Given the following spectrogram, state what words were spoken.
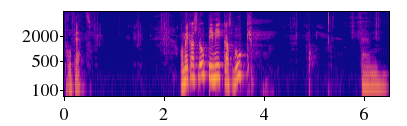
profet. Og Vi kan slå opp i Mikas bok. Um,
